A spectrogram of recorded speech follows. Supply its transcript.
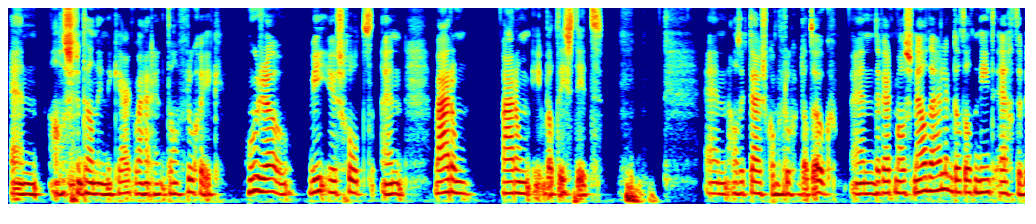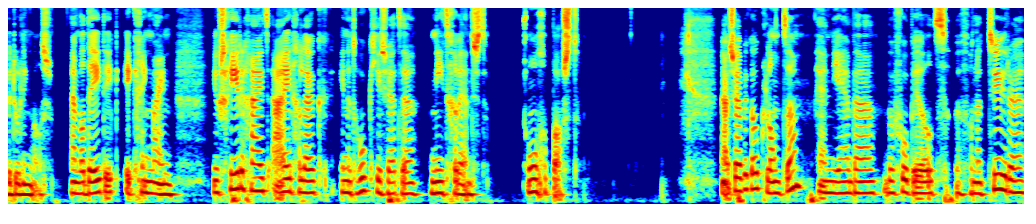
En als we dan in de kerk waren, dan vroeg ik: hoezo? Wie is God? En waarom? Waarom? Wat is dit? En als ik thuis kwam, vroeg ik dat ook. En er werd me al snel duidelijk dat dat niet echt de bedoeling was. En wat deed ik? Ik ging mijn nieuwsgierigheid eigenlijk in het hokje zetten, niet gewenst, ongepast. Nou, zo heb ik ook klanten en die hebben bijvoorbeeld van nature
